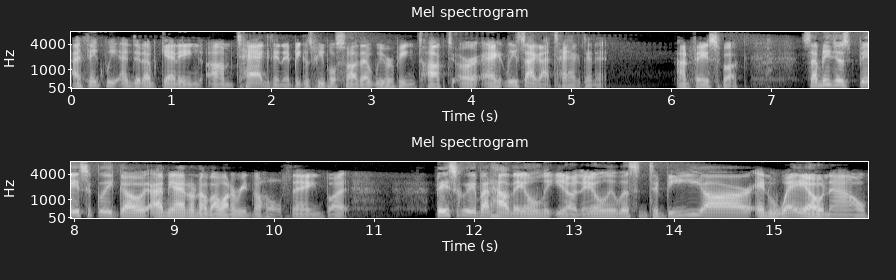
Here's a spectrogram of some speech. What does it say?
I think we ended up getting um, tagged in it because people saw that we were being talked to, or at least I got tagged in it on Facebook. Somebody just basically go. I mean, I don't know if I want to read the whole thing, but basically about how they only you know they only listen to BER and Wayo now,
